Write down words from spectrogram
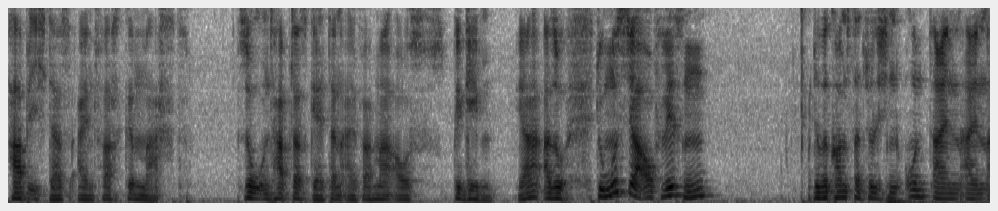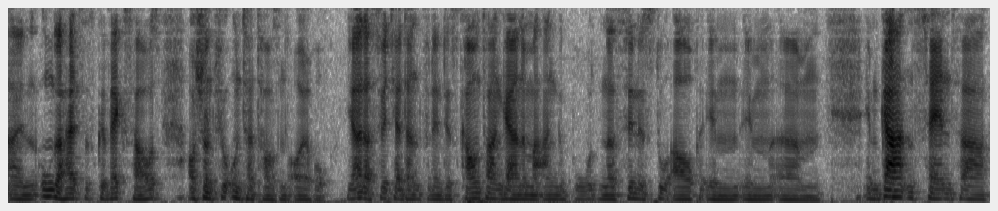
habe ich das einfach gemacht. So, und habe das Geld dann einfach mal ausgegeben. Ja, also du musst ja auch wissen, Du bekommst natürlich ein, ein, ein, ein ungeheiztes Gewächshaus auch schon für unter 1000 Euro. Ja, das wird ja dann für den Discountern gerne mal angeboten. Das findest du auch im, im, ähm, im Gartencenter.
